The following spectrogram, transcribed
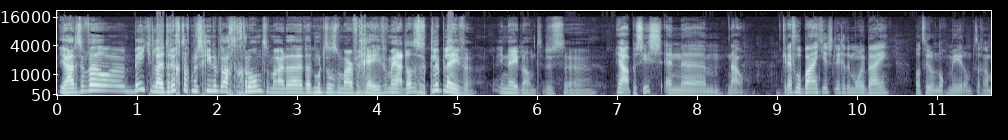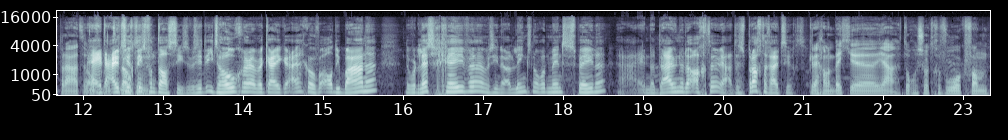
Ja, het is wel een beetje luidruchtig misschien op de achtergrond. Maar dat moeten we ons maar vergeven. Maar ja, dat is het clubleven in Nederland. Dus Ja, preces. En ehm, nou, gravelbaantjes liggen er mooi bij. Wat willen we nog meer om te gaan praten? nee, over het uitzicht is fantastisch. We zitten iets hoger en we kijken eigenlijk over al die banen. Er wordt les gegeven. We zien daar links nog wat mensen spelen. Ja, en de duinen erachter. Ja, het is een prachtig uitzicht. Ik krijg al een beetje, ja, toch een soort gevoel ook van...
